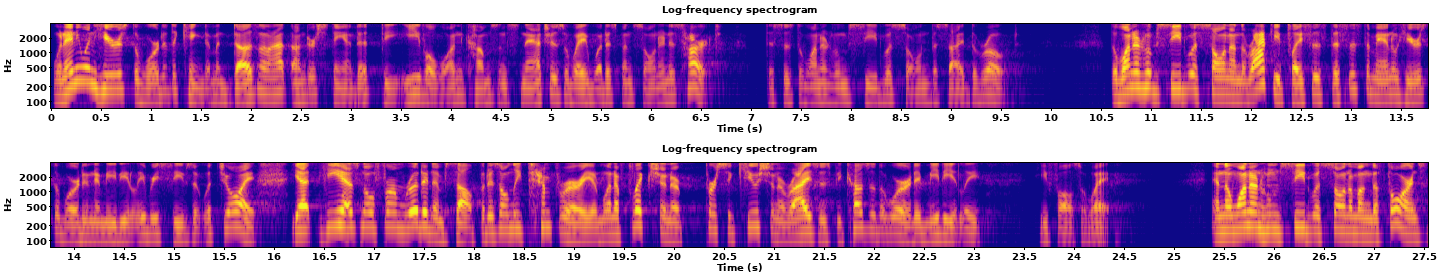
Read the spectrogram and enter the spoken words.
When anyone hears the word of the kingdom and does not understand it, the evil one comes and snatches away what has been sown in his heart. This is the one in whom seed was sown beside the road. The one in whom seed was sown on the rocky places, this is the man who hears the word and immediately receives it with joy. Yet he has no firm root in himself, but is only temporary. And when affliction or persecution arises because of the word, immediately he falls away. And the one on whom seed was sown among the thorns,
